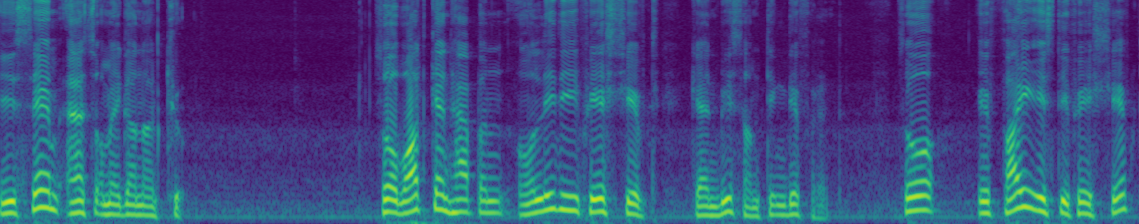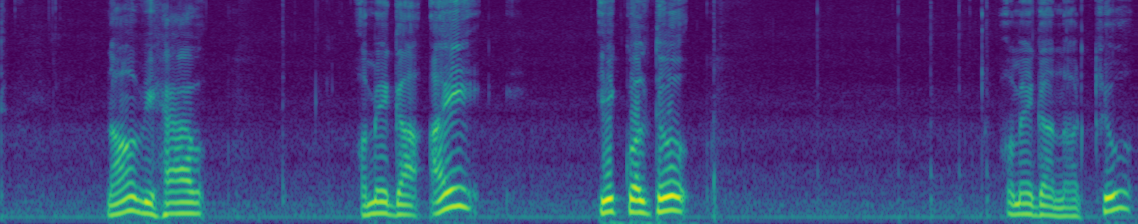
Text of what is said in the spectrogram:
is same as omega naught q. So, what can happen only the phase shift can be something different. So, if phi is the phase shift now we have omega i equal to omega naught q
